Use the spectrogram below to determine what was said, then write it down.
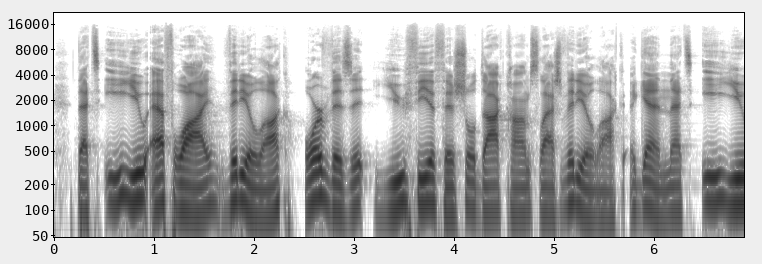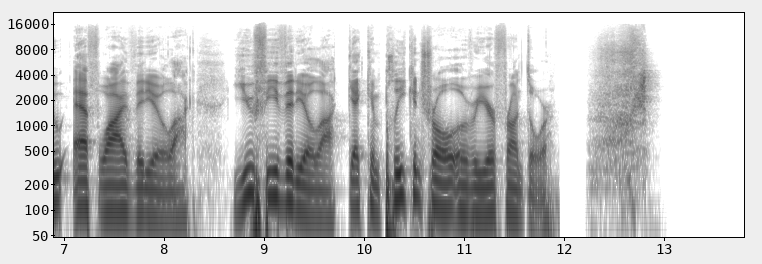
That's E U F Y Video Lock, or visit eufyofficial.com slash video lock. Again, that's E U F Y Video Lock. Eufy Video Lock. Get complete control over your front door.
